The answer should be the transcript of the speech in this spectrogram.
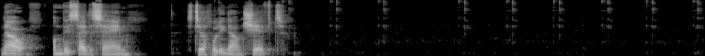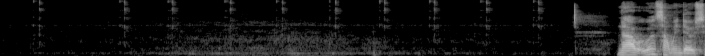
Now on this side the same, still holding down shift. Now we want some windows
